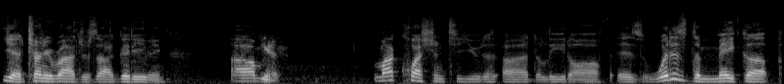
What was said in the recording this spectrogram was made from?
Yeah, Attorney Rogers. Uh, good evening. Um, yes. My question to you to, uh, to lead off is: What is the makeup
